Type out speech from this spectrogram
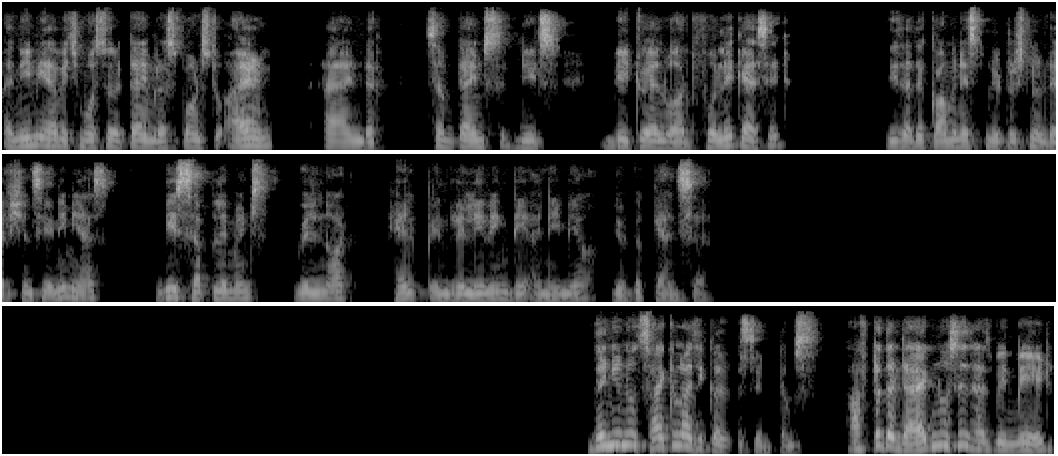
anemia, which most of the time responds to iron and sometimes it needs B12 or folic acid, these are the commonest nutritional deficiency anemias, these supplements will not help in relieving the anemia due to cancer. Then, you know, psychological symptoms after the diagnosis has been made,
